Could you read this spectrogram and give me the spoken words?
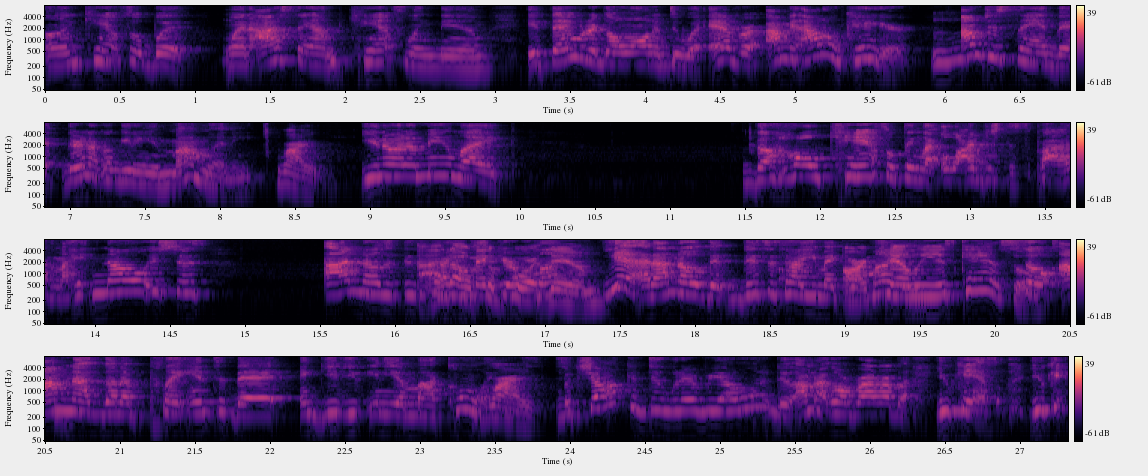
uncanceled, but when I say I'm canceling them, if they were to go on and do whatever, I mean, I don't care. Mm-hmm. I'm just saying that they're not going to get any of my money. right You know what I mean? Like the whole cancel thing, like, oh, I just despise my hate. No, it's just I know that this is I how you make your money. them. Yeah, and I know that this is how you make your r money. kelly is canceled so I'm not gonna play into that and give you any of my coins. Right. But y'all can do whatever y'all want to do. I'm not gonna run around like you cancel. You can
